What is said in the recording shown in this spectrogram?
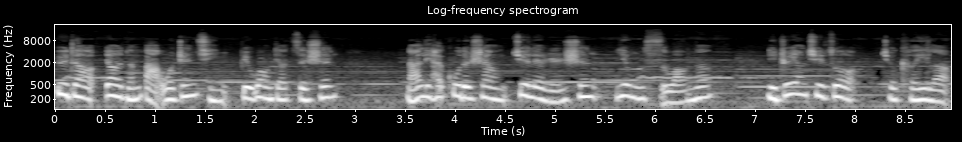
遇到要能把握真情，并忘掉自身，哪里还顾得上眷恋人生、厌恶死亡呢？你这样去做就可以了。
